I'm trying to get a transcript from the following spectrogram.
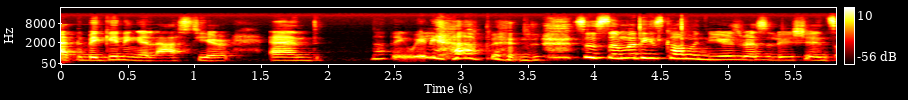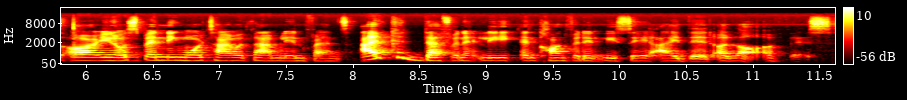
at the beginning of last year. And nothing really happened. So some of these common New Year's resolutions are, you know, spending more time with family and friends. I could definitely and confidently say I did a lot of this.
